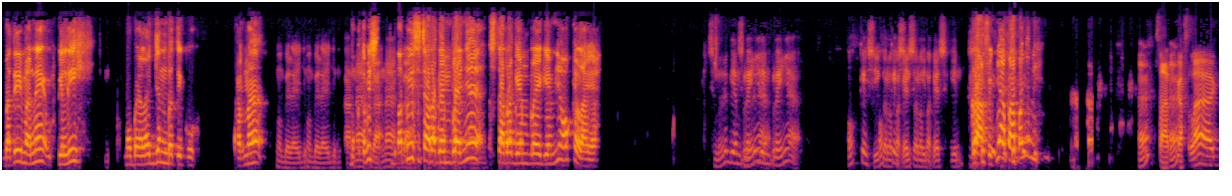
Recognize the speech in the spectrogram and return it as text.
Berarti mana pilih Mobile Legend batiku. Karena Mobile Legends, Mobile Legends karena tapi karena tapi karena- secara gameplaynya secara gameplay gamenya oke lah ya. sebenarnya gameplaynya gameplaynya oke sih kalau Oke pakai sih kalau kalau pakai skin. Grafiknya apa apanya nih? Sarkas lagi.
